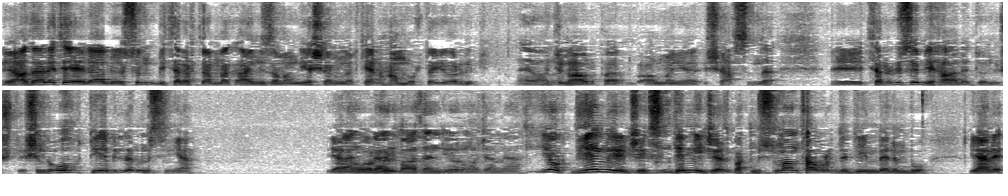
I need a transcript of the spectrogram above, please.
E, adaleti ele alıyorsun bir taraftan bak aynı zaman yaşanırken Hamburg'da gördük. Eyvallah. Bütün Avrupa, Almanya şahsında e, terörize bir hale dönüştü. Şimdi oh diyebilir misin ya? Yani Ben, orada ben bazen diyorum hocam ya. yok diyemeyeceksin demeyeceğiz. Bak Müslüman tavrı dediğim benim bu. Yani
